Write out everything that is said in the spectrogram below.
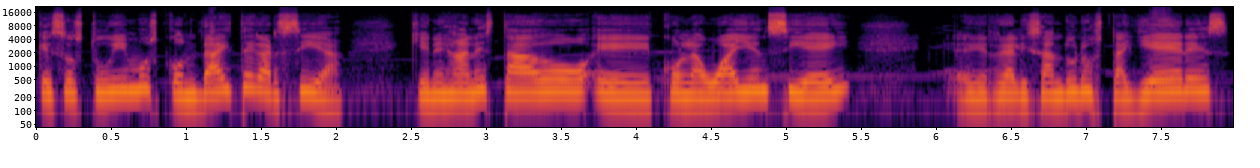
que sostuvimos con Daite García, quienes han estado eh, con la YNCA eh, realizando unos talleres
